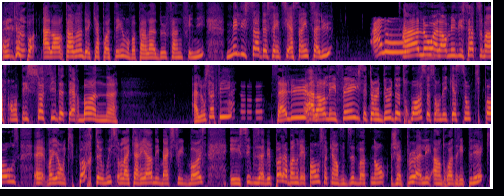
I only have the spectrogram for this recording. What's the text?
on capote. Alors, parlant de capoter, on va parler à deux fans finis. Mélissa de Saint-Hyacinthe, salut. Allô? Allô, alors Mélissa, tu vas affronter Sophie de Terrebonne. Allô, Sophie? Salut. Alors, les filles, c'est un 2 de 3. Ce sont des questions qui posent, euh, voyons, qui portent, oui, sur la carrière des Backstreet Boys. Et si vous n'avez pas la bonne réponse quand vous dites votre nom, je peux aller en droit de réplique.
